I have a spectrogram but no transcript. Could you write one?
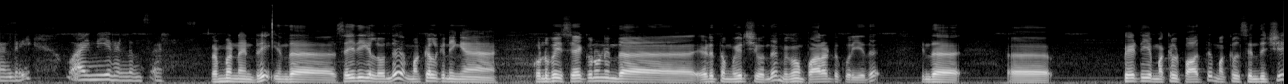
நன்றி. வாய்மையே வெல்லும் சார். ரொம்ப நன்றி. இந்த செய்திகள் வந்து மக்களுக்கு நீங்கள் கொண்டு போய் சேர்க்கணும்னு இந்த எடுத்த முயற்சி வந்து மிகவும் பாராட்டுக்குரியது. இந்த பேட்டியை மக்கள் பார்த்து மக்கள் சிந்திச்சு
